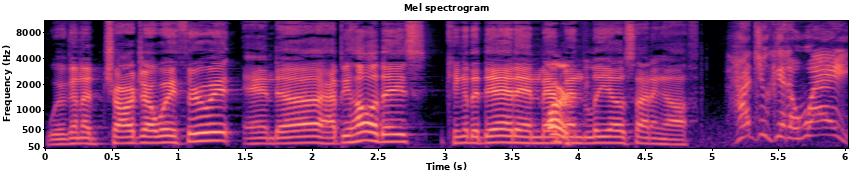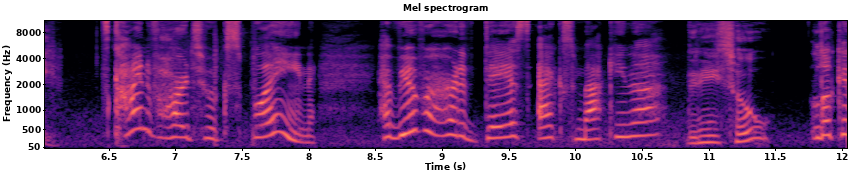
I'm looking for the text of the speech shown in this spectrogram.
We're going to charge our way through it. And uh happy holidays. King of the Dead and Madman Leo signing off. How'd you get away? It's kind of hard to explain. Have you ever heard of Deus Ex Machina? Denise who? Look it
